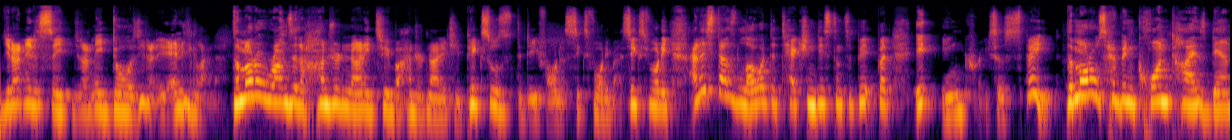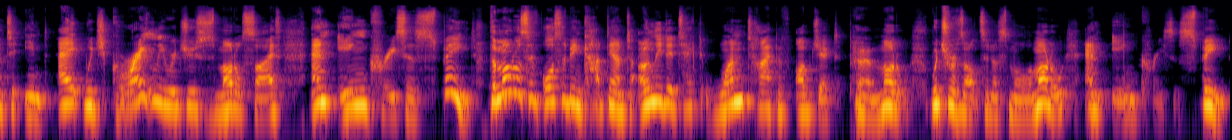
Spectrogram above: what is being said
You don't need a seat, you don't need doors, you don't need anything like that. The model runs at 192 by 192 pixels, the default is 640 by 640, and this does lower detection distance a bit, but it increases speed. The models have been quantized down to int 8, which greatly reduces model size and increases speed. The models have also been cut down to only detect one type of object per model, which results in a smaller model and increases speed.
